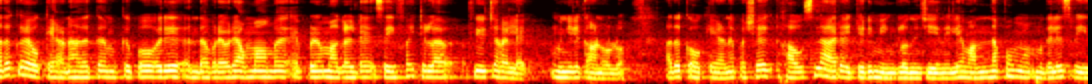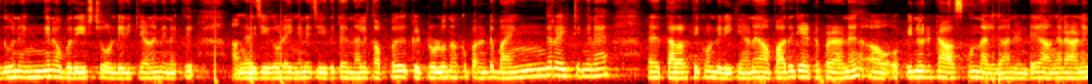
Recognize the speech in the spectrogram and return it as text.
അതൊക്കെ ഓക്കെയാണ് അതൊക്കെ നമുക്കിപ്പോൾ ഒരു എന്താ പറയുക ഒരു അമ്മ എപ്പോഴും മകളുടെ സേഫായിട്ടുള്ള ഫ്യൂച്ചറല്ലേ മുന്നിൽ കാണുള്ളൂ. അതൊക്കെ ഓക്കെയാണ്. പക്ഷേ ഹൗസിൽ ആരായിട്ടൊരു മിങ്കിളൊന്നും ചെയ്യുന്നില്ല. വന്നപ്പോൾ മുതൽ ശ്രീധുവിനെ എങ്ങനെ ഉപദേശിച്ചുകൊണ്ടിരിക്കുകയാണ് നിനക്ക് അങ്ങനെ ചെയ്തൂടെ ഇങ്ങനെ ചെയ്തിട്ട് എന്നാൽ കപ്പ് കിട്ടുള്ളൂ എന്നൊക്കെ പറഞ്ഞിട്ട് ഭയങ്കരമായിട്ട് ഇങ്ങനെ തളർത്തിക്കൊണ്ടിരിക്കുകയാണ്. അപ്പോൾ അത് കേട്ടപ്പോഴാണ് പിന്നെ ഒരു ടാസ്ക്കും നൽകാനുണ്ട്. അങ്ങനെയാണ്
